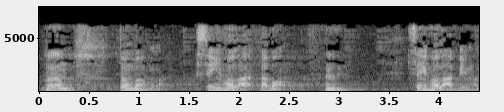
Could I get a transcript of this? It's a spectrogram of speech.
Vamos? Então vamos lá. Sem enrolar, tá bom. Sem enrolar, Bima.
